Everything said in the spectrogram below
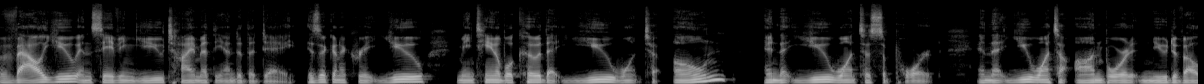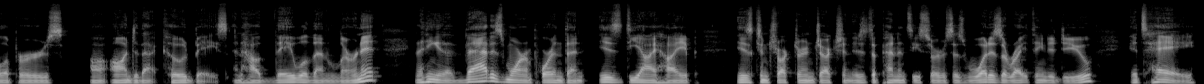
value and saving you time at the end of the day? Is it going to create you maintainable code that you want to own and that you want to support and that you want to onboard new developers uh, onto that code base and how they will then learn it? And I think that that is more important than is DI hype, is constructor injection, is dependency services, what is the right thing to do? It's, hey,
